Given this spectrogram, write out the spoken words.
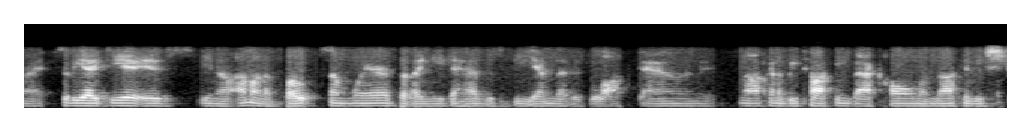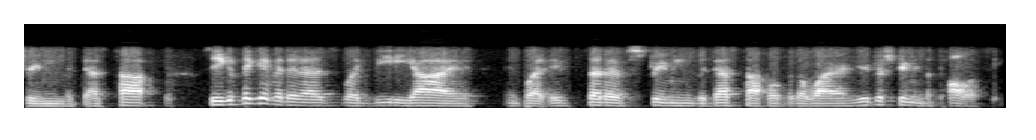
right? So the idea is, you know, I'm on a boat somewhere, but I need to have this VM that is locked down. It's not going to be talking back home. I'm not going to be streaming the desktop. So you can think of it as like VDI, but instead of streaming the desktop over the wire, you're just streaming the policy,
